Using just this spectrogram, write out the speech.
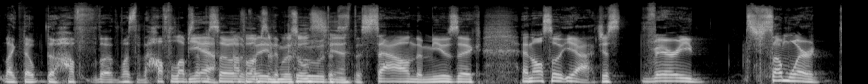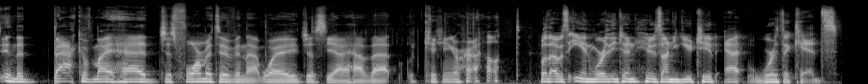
like the the huff the, was it the Huffalumps Yeah, episode, and the the, yeah. the sound, the music, and also yeah, just very somewhere in the back of my head, just formative in that way. Just yeah, I have that kicking around. Well, that was Ian Worthington, who's on YouTube at Worthikids.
